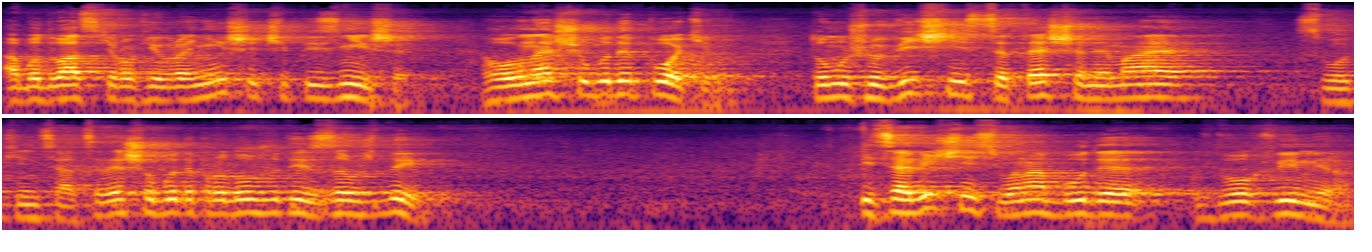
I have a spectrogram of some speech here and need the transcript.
або 20 років раніше чи пізніше. Головне, що буде потім. Тому що вічність це те, що не має свого кінця. Це те, що буде продовжуватись завжди. І ця вічність вона буде в двох вимірах.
